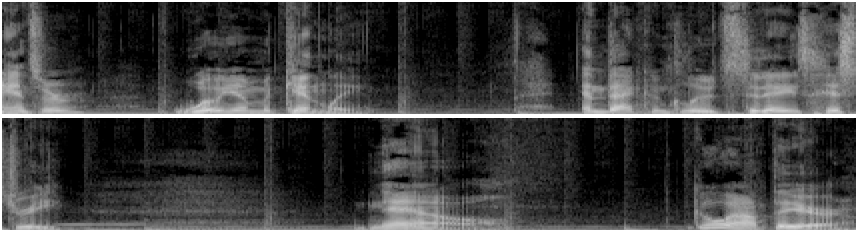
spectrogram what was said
Answer William McKinley. And that concludes today's history. Now, go out there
